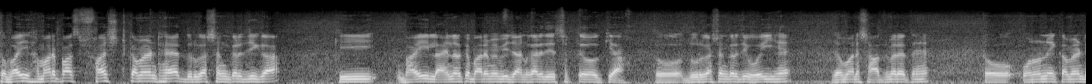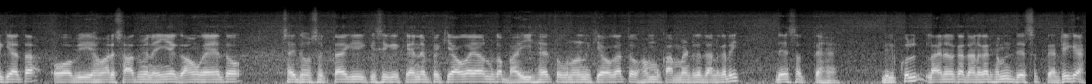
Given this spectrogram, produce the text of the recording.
तो भाई, हमारे पास फ़र्स्ट कमेंट है दुर्गा शंकर जी का कि, भाई लाइनर के बारे में भी जानकारी दे सकते हो क्या? तो दुर्गा शंकर जी वही हैं जो हमारे साथ में रहते हैं। तो उन्होंने कमेंट किया था, वो अभी हमारे साथ में नहीं है, गाँव गए हैं तो शायद हो सकता है कि किसी के कहने पे क्या होगा या उनका भाई है तो उन्होंने किया होगा तो हम कमेंट का जानकारी दे सकते हैं। बिल्कुल लाइनर का जानकारी हम दे सकते हैं, ठीक है?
